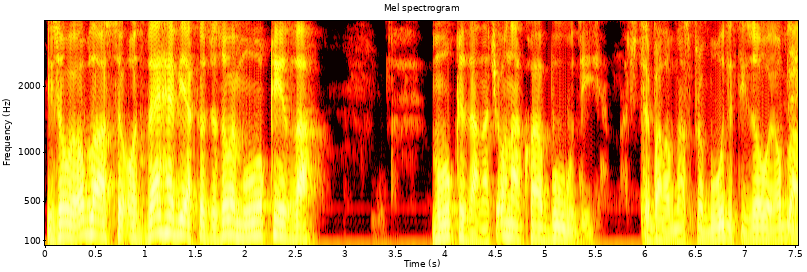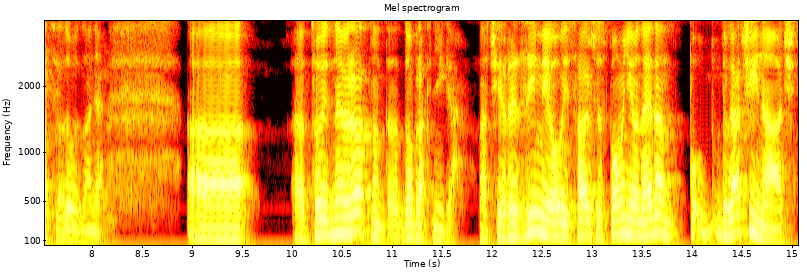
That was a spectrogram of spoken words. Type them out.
iz ove oblasti, od Zehebija, koja se zove Muqidha, Muqidha, znači ona koja budi. Znači trebala bi nas probuditi iz ove oblasti, iz ove znanja. A, a, to je nevjerojatno dobra knjiga. Znači rezime ovih stvari što se spominjao na jedan drugačiji način.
